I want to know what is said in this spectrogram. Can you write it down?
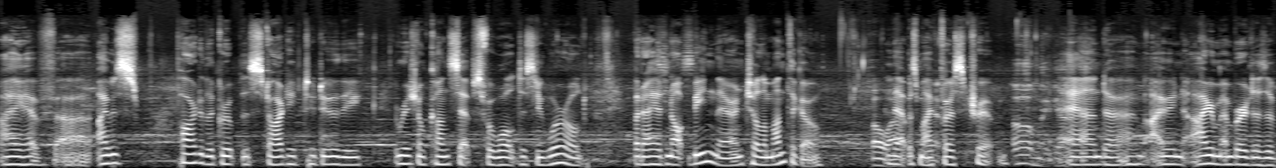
I have uh, I was part of the group that started to do the original concepts for Walt Disney World, but I had not been there until a month ago. Oh, wow. And that was my Yeah. first trip. Oh my gosh. And uh, I mean, I remember it as a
